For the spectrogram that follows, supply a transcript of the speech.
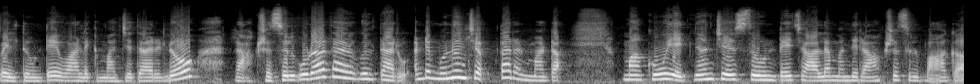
వెళ్తూ ఉంటే వాళ్ళు వాళ్ళకి మధ్యదారిలో రాక్షసులు కూడా తగులుతారు. అంటే మునులు చెప్తారనమాట మాకు యజ్ఞం చేస్తూ ఉంటే చాలామంది రాక్షసులు బాగా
